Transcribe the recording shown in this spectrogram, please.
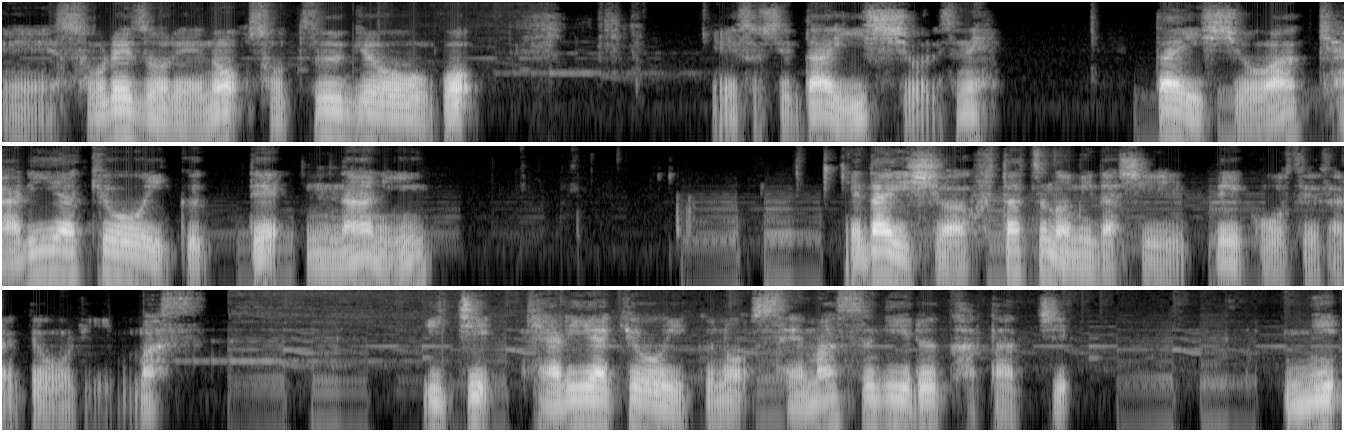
えー、それぞれの卒業後、えー、そして第1章ですね。第1章は、キャリア教育って何？第1章は2つの見出しで構成されております。1、キャリア教育の狭すぎる形。2、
